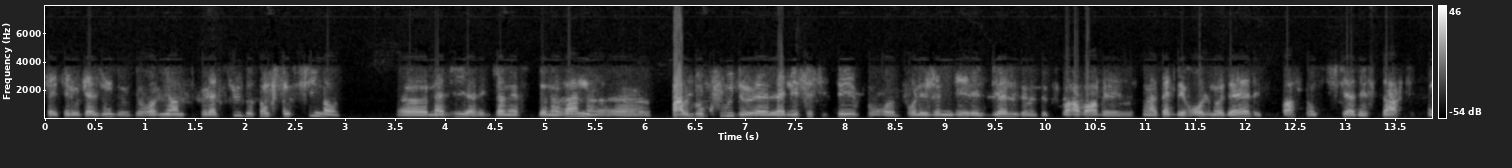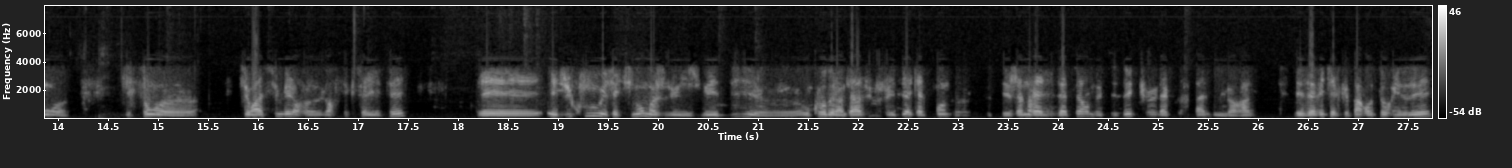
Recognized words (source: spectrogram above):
ça a été l'occasion de, de, revenir un petit peu là-dessus, d'autant que son film euh, ma vie avec John F. Donovan euh, parle beaucoup de la nécessité pour pour les jeunes gays et lesbiennes de, pouvoir avoir des ce qu'on appelle des rôles modèles et de pouvoir s'identifier à des stars qui sont qui sont euh, qui ont assumé leur sexualité et, et du coup effectivement moi je lui ai dit euh, au cours de l'interview je lui ai dit à quel point de, de, des jeunes réalisateurs me disaient que la Palme leur les avait quelque part autorisés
